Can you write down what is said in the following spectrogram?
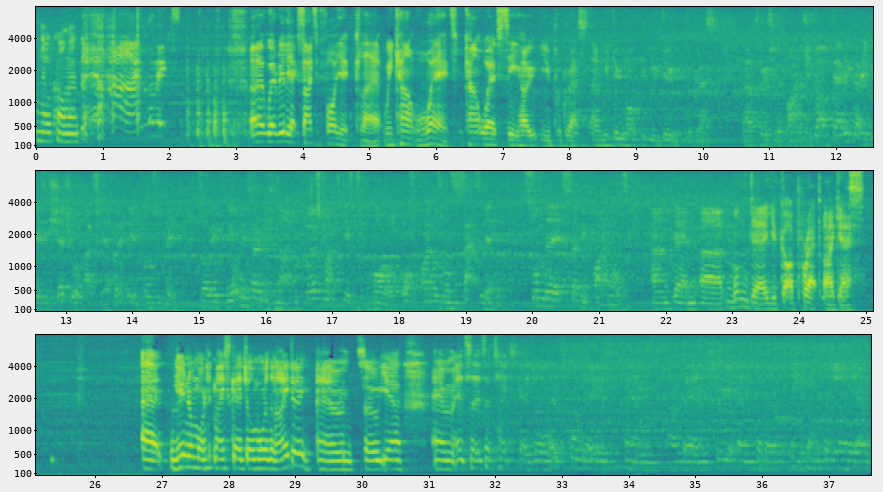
No comment. I love it. Uh, we're really excited for you, Claire. We can't wait. We can't wait to see how you progress, and we do hope that you do progress uh, through to the finals. You've got a very, very busy schedule, actually. I've got it in front of me. So it's the opening ceremony tonight. The first match is tomorrow. Quarterfinals are on Saturday. Sunday, semi-finals, and then uh, Monday you've got a prep, I guess. Uh, you know more my schedule more than I do. Um, so yeah, um, it's a, it's a tight schedule.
